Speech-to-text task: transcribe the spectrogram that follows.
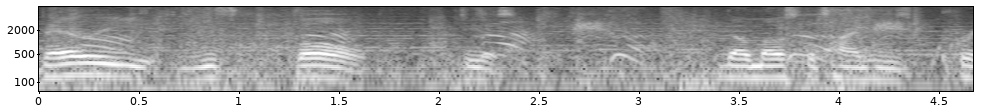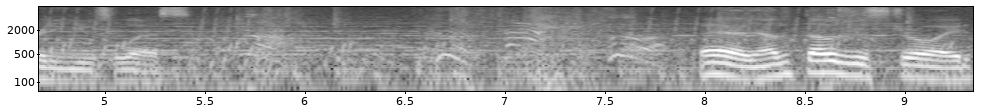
very useful. Jesus. Though most of the time he's pretty useless. There, now that those are destroyed,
